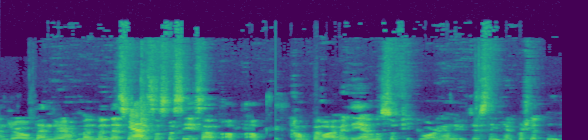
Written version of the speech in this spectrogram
Andrew O'Bender, ja. Men, men det, som, ja. det, som, skal sies, er at, at, at kampen var veldig jevn, og så fikk Vålerenga en utrustning helt på slutten.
